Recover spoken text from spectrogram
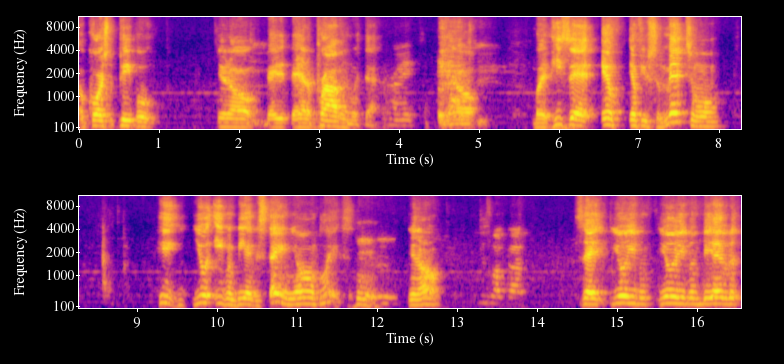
of course the people, you know, they they had a problem with that. Right. You know, but he said if if you submit to him, he you'll even be able to stay in your own place. You know, Just woke up. say you'll even you'll even be able to,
